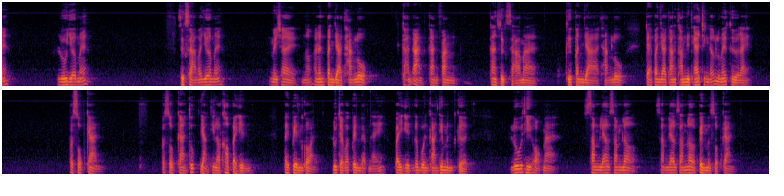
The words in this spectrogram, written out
รู้เยอะไหม ศึกษามาเยอะไหม ไม่ใช่เนาะอันนั้นปัญญาทางโลก การอ่านการฟังการศึกษามาคือปัญญาทางโลก แต่ปัญญาทางธรรมที่แท้จริงแล้วรู้ไหมคืออะไร ประสบการณ์ ประสบการณ์ทุกอย่างที่เราเข้าไปเห็น ไปเป็นก่อน รู้จักว่าเป็นแบบไหน ไปเห็นกระบวนการที่มันเกิด รู้วิธีออกมา ซ้ำแล้วซ้ำเล่า ซ้ำแล้วซ้ำเล่าเป็นประสบการณ์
